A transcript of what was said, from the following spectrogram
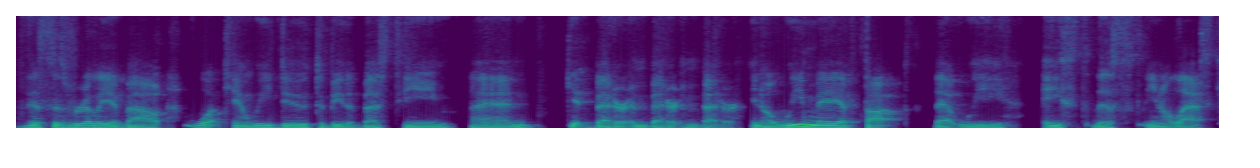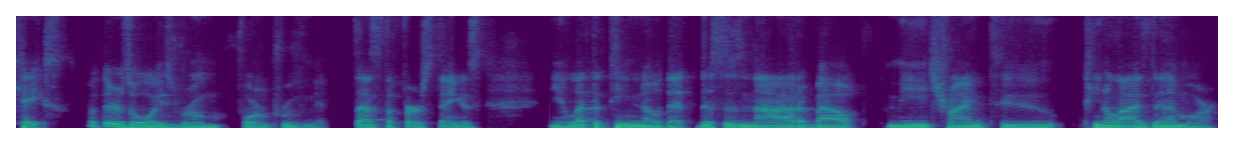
this is really about what can we do to be the best team and get better and better and better. You know, we may have thought that we aced this, you know, last case, but there's always room for improvement. That's the first thing is you know, let the team know that this is not about me trying to penalize them or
